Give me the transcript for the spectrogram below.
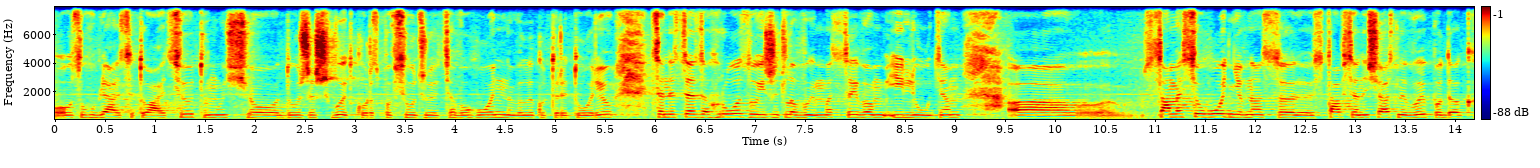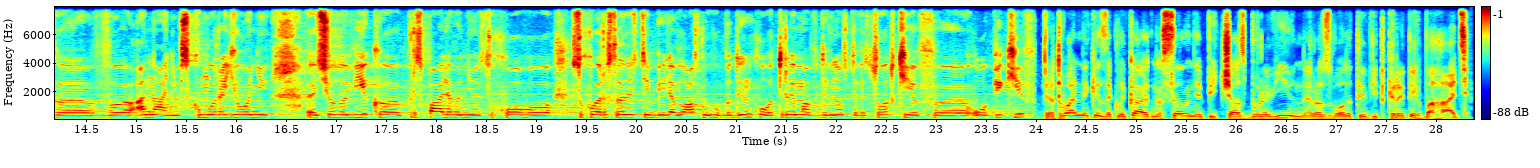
Усугубляє ситуацію, тому що дуже швидко розповсюджується вогонь на велику територію. Це несе загрозу і житловим масивам, і людям. Саме сьогодні в нас е, стався нещасний випадок е, в Ананівському районі. Е, Чоловік при спалюванні сухого сухої рослинності біля власного будинку отримав 90% е, опіків. Рятувальники закликають населення під час буревію не розводити відкритих багать,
